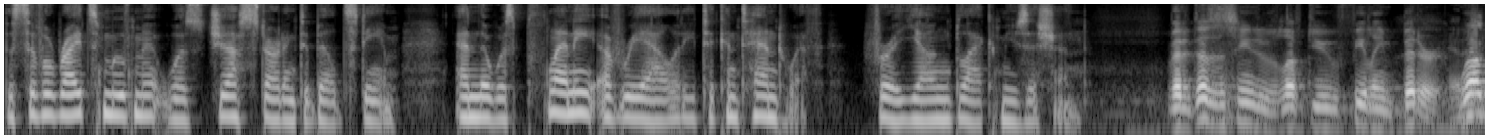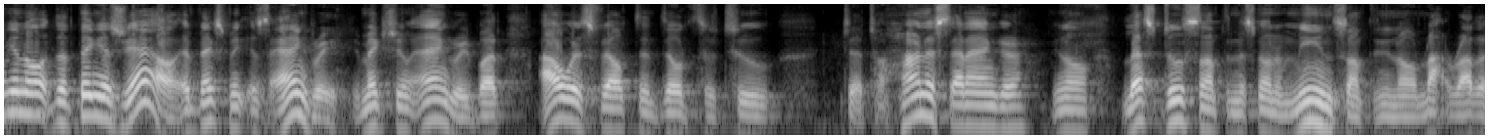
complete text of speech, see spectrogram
the civil rights movement was just starting to build steam, and there was plenty of reality to contend with for a young black musician. But it doesn't seem to have left you feeling bitter. Well, you know, the thing is, yeah, it makes me, it's angry. It makes you angry. But I always felt that to, to, to, to harness that anger, you know, let's do something that's going to mean something, you know, not rather,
